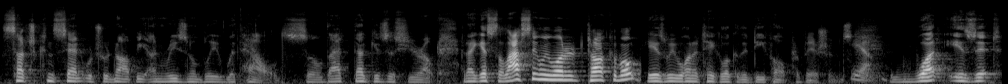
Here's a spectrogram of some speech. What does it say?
such consent which would not be unreasonably withheld. So that that gives us your out. And I guess the last thing we wanted to talk about is we want to take a look at the default provisions. Yeah. What is it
